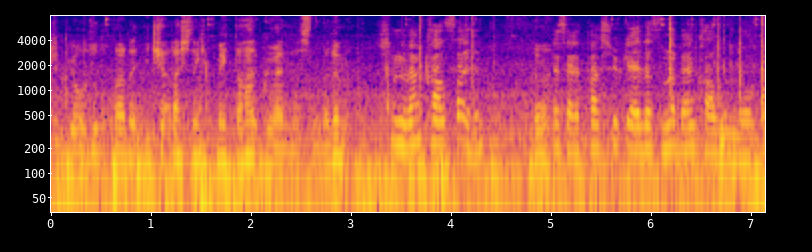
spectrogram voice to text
Tip yolculuklarda iki araçla gitmek daha güvenli aslında değil mi? Şimdi ben kalsaydım Değil mi? mesela Taşyük Yaylası'nda ben kaldım yolda.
